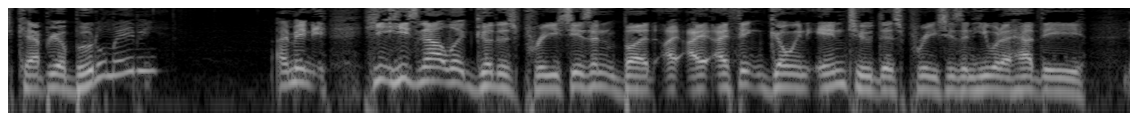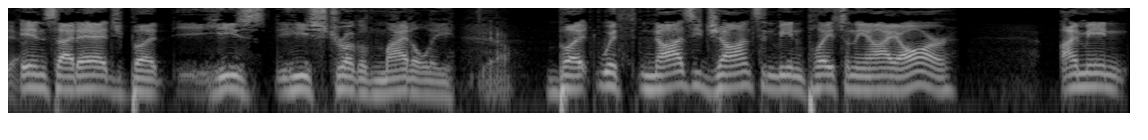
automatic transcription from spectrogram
DiCaprio Bootle maybe. I mean he he's not looked good this preseason, but I, I, I think going into this preseason he would have had the Yeah. inside edge, but he's he's struggled mightily. Yeah. But with Nazeeh Johnson being placed on the IR, I mean,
